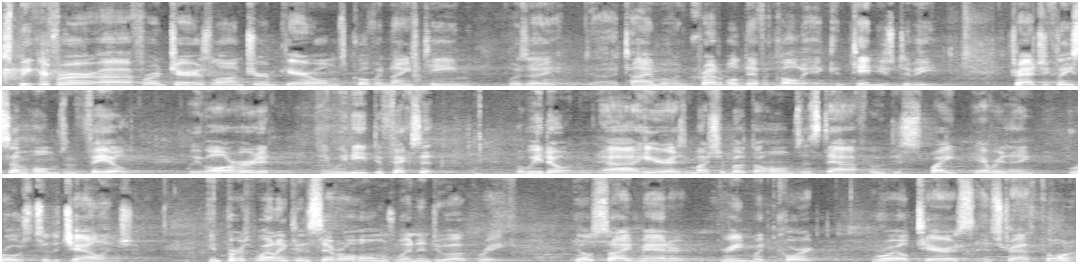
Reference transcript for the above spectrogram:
Speaker, for, uh, for Ontario's long-term care homes, COVID-19 was a, a time of incredible difficulty and continues to be. Tragically, some homes have failed. We've all heard it, and we need to fix it. But we don't uh, hear as much about the homes and staff who, despite everything, rose to the challenge. In Perth Wellington, several homes went into outbreak. Hillside Manor, Greenwood Court, Royal Terrace, and Strathcona.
